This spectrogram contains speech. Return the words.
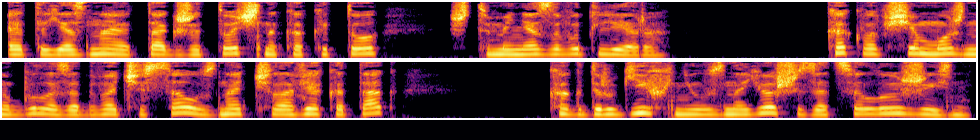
Это я знаю так же точно, как и то, что меня зовут Лера. Как вообще можно было за два часа узнать человека так, как других не узнаешь и за целую жизнь?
